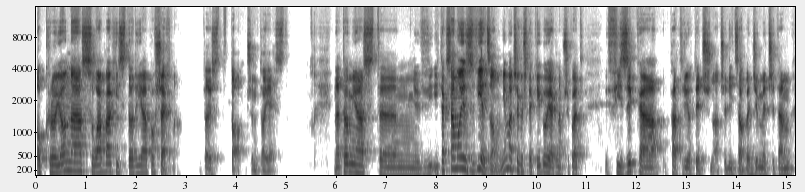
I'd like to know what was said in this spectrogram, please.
okrojona, słaba historia powszechna. To jest to, czym to jest. Natomiast i tak samo jest z wiedzą. Nie ma czegoś takiego jak na przykład fizyka patriotyczna, czyli co, będziemy czy tam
